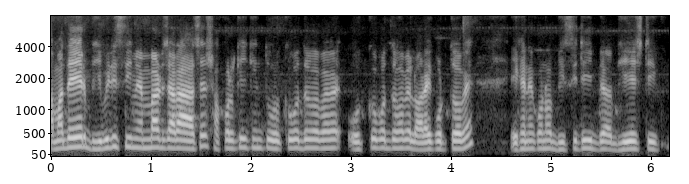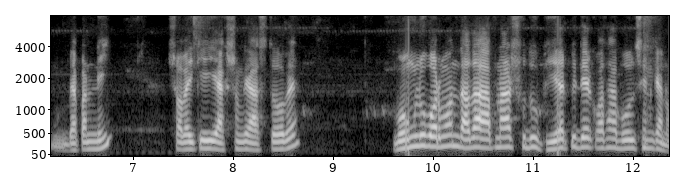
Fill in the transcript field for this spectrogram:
আমাদের ভিভিডিসি মেম্বার যারা আছে, সকলকেই কিন্তু ঐক্যবদ্ধভাবে ঐক্যবদ্ধভাবে লড়াই করতে হবে। এখানে কোনো ভিসিটি, ভিএসটি ব্যাপার নেই। সবাইকেই একসঙ্গে আসতে হবে। মংলু বর্মন, দাদা, আপনার শুধু ভিআরপিদের কথা বলছেন কেন?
